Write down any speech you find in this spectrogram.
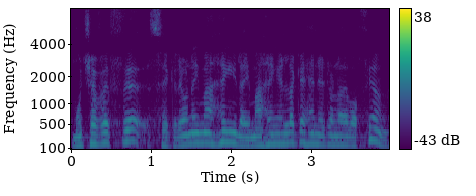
muchas veces se crea una imagen y la imagen es la que genera una devoción.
